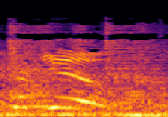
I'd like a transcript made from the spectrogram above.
pay-per-view.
